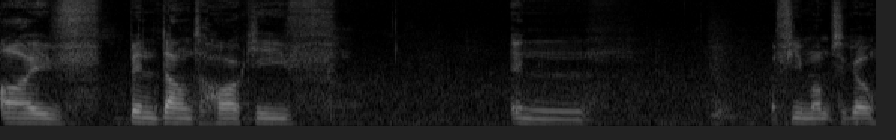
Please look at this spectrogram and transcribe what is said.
I've been down to Kharkiv in a few months ago.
